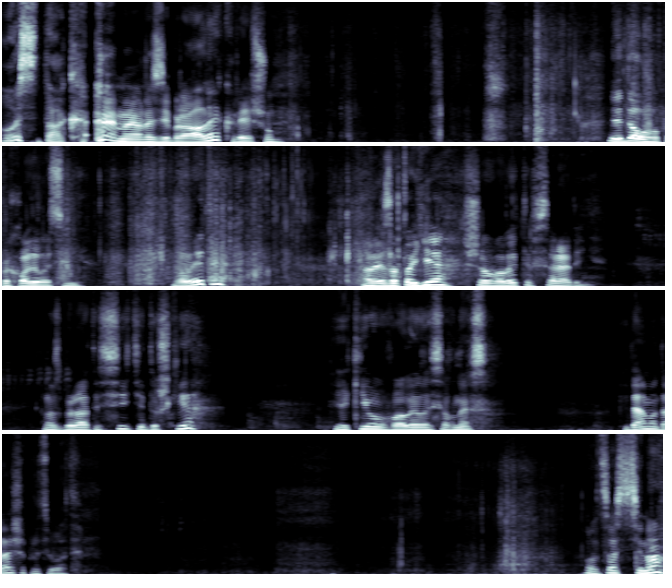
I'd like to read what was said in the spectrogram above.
Ось так. Ми розібрали кришу. Недовго приходилося її валити, але зато є, що валити всередині. Розбирати всі ті дошки, які ввалилися вниз. Йдемо далі працювати. Оця стіна,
